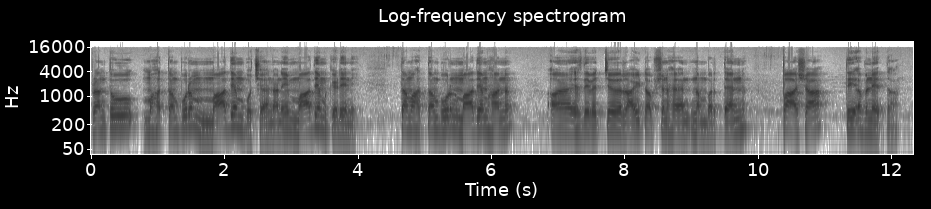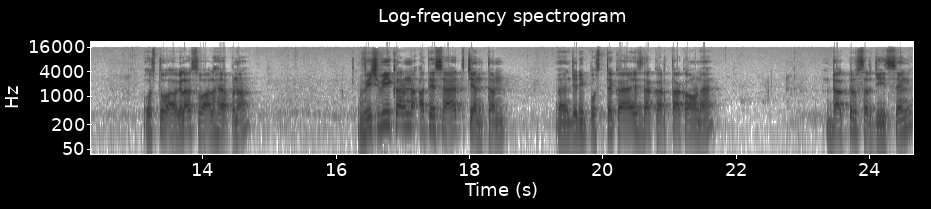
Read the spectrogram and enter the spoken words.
ਪਰੰਤੂ ਮਹੱਤਵਪੂਰਨ ਮਾਧਿਅਮ ਪੁੱਛਿਆ ਇਹਨਾਂ ਨੇ ਮਾਧਿਅਮ ਕਿਹੜੇ ਨੇ? ਤਾਂ ਮਹੱਤਵਪੂਰਨ ਮਾਧਿਅਮ ਹਨ ਇਸ ਦੇ ਵਿੱਚ ਰਾਈਟ ਆਪਸ਼ਨ ਹੈ ਨੰਬਰ 3 ਭਾਸ਼ਾ ਤੇ ਅਭਿਨੇਤਾ। ਉਸ ਤੋਂ ਅਗਲਾ ਸਵਾਲ ਹੈ ਆਪਣਾ, ਵਿਸ਼ਵੀਕਰਨ ਅਤੇ ਸਾਹਿਤ ਚਿੰਤਨ ਜਿਹੜੀ ਪੁਸਤਕ ਹੈ, ਇਸ ਦਾ ਕਰਤਾ ਕੌਣ ਹੈ? Doctor Surjit Singh,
